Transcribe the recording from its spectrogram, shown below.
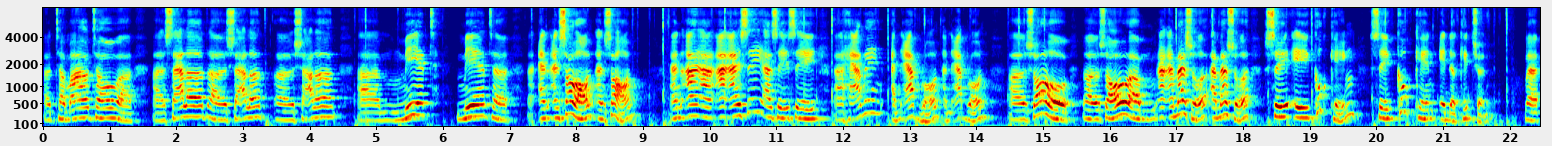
Uh, tomato uh, uh, salad uh, salad uh, salad uh, meat meat uh, and and so on and so on. And I I I see I see see uh, having an apron an apron. Uh, so uh, so um, I, I'm not sure I'm not sure she is cooking she cooking in the kitchen và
